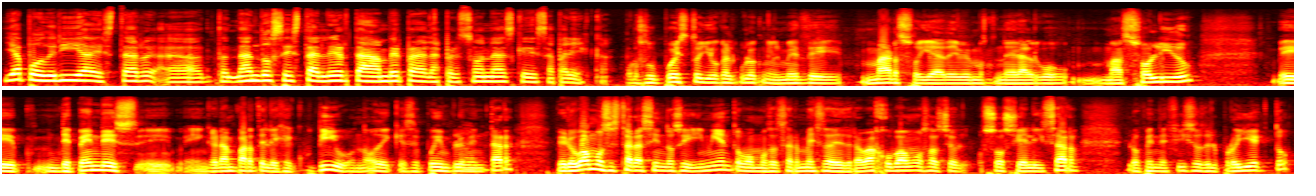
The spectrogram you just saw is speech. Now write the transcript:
ya podría estar ah, dándose esta alerta Amber para las personas que desaparezcan. Por supuesto, yo calculo que en el mes de marzo ya debemos tener algo más sólido. Eh, depende eh, en gran parte del Ejecutivo, ¿no? De que se puede implementar, pero vamos a estar haciendo seguimiento, vamos a hacer mesas de trabajo, vamos a socializar los beneficios del proyecto,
